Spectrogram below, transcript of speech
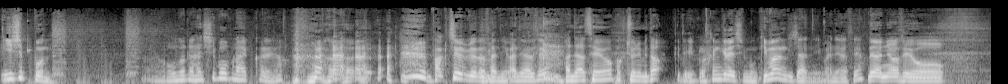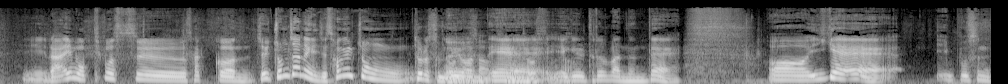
20분. 어, 오늘은 한 15분 할 거예요. 박지훈 변호사님, 안녕하세요. 안녕하세요. 박지훈입니다. 그리고 한겨레 신문 김한 기자님, 안녕하세요. 네, 안녕하세요. 이 라임 옵티머스 사건, 저희 좀 전에 이제 성일종 들었습니다. 의원, 네, 예, 네, 얘기를 들어봤는데, 어, 이게, 무슨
